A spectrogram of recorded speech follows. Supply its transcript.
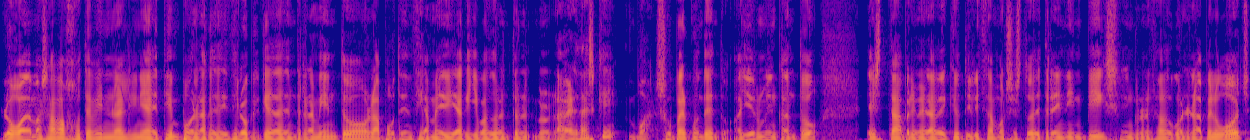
Luego, además, abajo te viene una línea de tiempo en la que te dice lo que queda de entrenamiento, la potencia media que lleva durante. La verdad es que, súper contento. Ayer me encantó esta primera vez que utilizamos esto de Training Peaks sincronizado con el Apple Watch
